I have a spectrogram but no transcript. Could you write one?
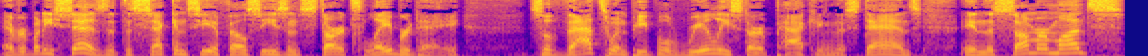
everybody says that the second CFL season starts Labor Day. So that's when people really start packing the stands. In the summer months,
